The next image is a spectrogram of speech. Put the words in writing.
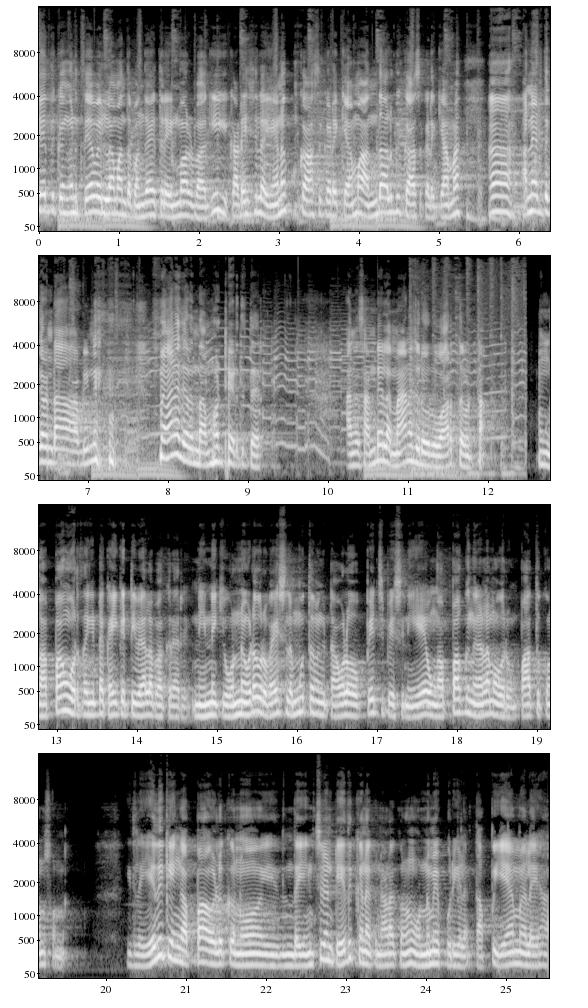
சேர்த்துக்கங்கன்னு தேவையில்லாமல் அந்த பஞ்சாயத்தில் இன்வால்வ் ஆகி கடைசியில் எனக்கும் காசு கிடைக்காம அந்த ஆளுக்கு காசு கிடைக்காம அண்ணன் எடுத்துக்கிறேன்டா அப்படின்னு மேனேஜர் அந்த அமௌண்ட்டை எடுத்துட்டார். அந்த சண்டையில் மேனேஜர் ஒரு வார்த்தை விட்டான். உங்கள் அப்பாவும் ஒருத்தங்கிட்ட கை கட்டி வேலை பார்க்குறாரு. நீ இன்னைக்கு ஒன்றை விட ஒரு வயசில் மூத்தவங்கிட்ட அவ்வளோ பேச்சு பேசினியே உங்கள் அப்பாவுக்கும் இந்த நிலைமை வரும் பார்த்துக்கோன்னு சொன்னேன். இதில் எதுக்கு எங்கள் அப்பா இழுக்கணும்? இந்த இன்சிடெண்ட் எதுக்கு எனக்கு நடக்கணும்னு ஒன்றுமே புரியலை. தப்பு ஏன் மேலேயா?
